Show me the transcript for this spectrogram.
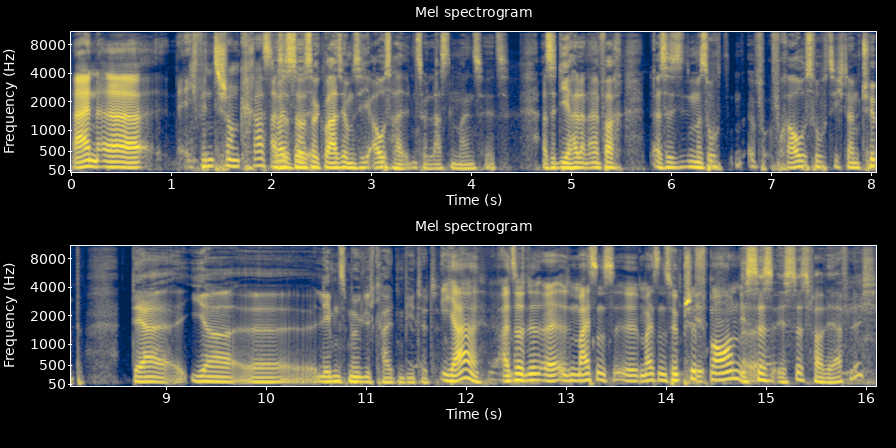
Nein, äh, ich finde es schon krass. Also so, so, quasi, um sich aushalten zu lassen, meinst du jetzt? Also die halt dann einfach, also man sucht, Frau sucht sich dann Typ, der ihr äh, Lebensmöglichkeiten bietet. Ja, also äh, meistens, äh, meistens hübsche Frauen. Ist das, ist das verwerflich?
